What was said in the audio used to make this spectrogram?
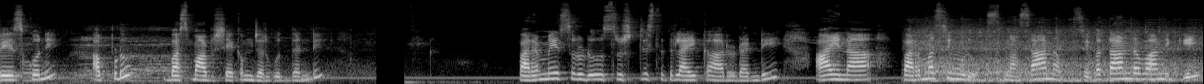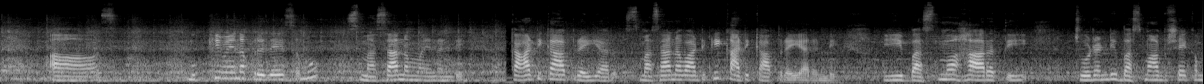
వేసుకొని అప్పుడు భస్మాభిషేకం జరుగుద్దండి. పరమేశ్వరుడు సృష్టి స్థితి లైకారుడండి ఆయన పరమశివుడు శ్మశానం శివతాండవానికి ముఖ్యమైన ప్రదేశము శ్మశానమేనండి. కాటి కాపరి అయ్యారు శ్మశాన వాటికి కాటి కాపరి అయ్యారండి ఈ భస్మహారతి చూడండి భస్మాభిషేకం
